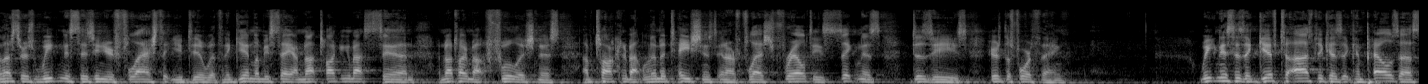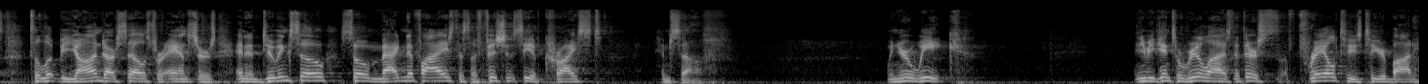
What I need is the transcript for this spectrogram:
unless there's weaknesses in your flesh that you deal with. And again, let me say, I'm not talking about sin. I'm not talking about foolishness. I'm talking about limitations in our flesh, frailty, sickness, disease. Here's the fourth thing. Weakness is a gift to us because it compels us to look beyond ourselves for answers. And in doing so, so magnifies the sufficiency of Christ Himself. When you're weak and you begin to realize that there's frailties to your body,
